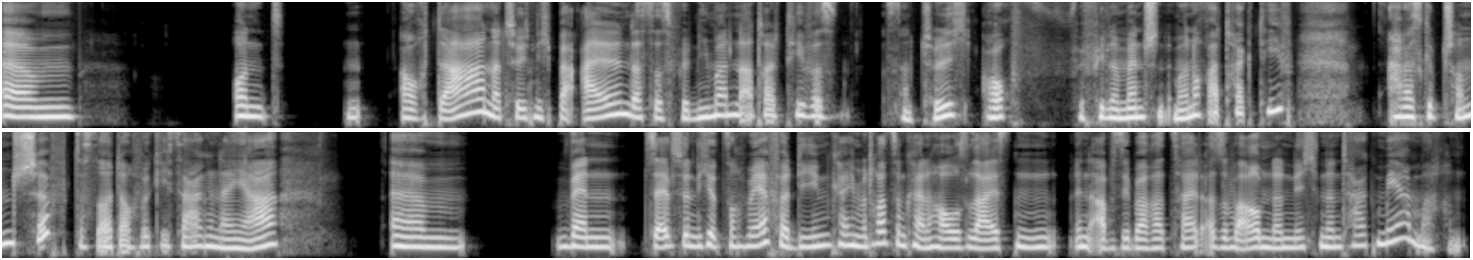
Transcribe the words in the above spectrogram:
Ähm, und auch da, natürlich nicht bei allen, dass das für niemanden attraktiv ist, ist natürlich auch für viele Menschen immer noch attraktiv. Aber es gibt schon ein Shift, dass Leute auch wirklich sagen, na ja, ähm, wenn, selbst wenn ich jetzt noch mehr verdiene, kann ich mir trotzdem kein Haus leisten in absehbarer Zeit. Also warum dann nicht einen Tag mehr machen?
